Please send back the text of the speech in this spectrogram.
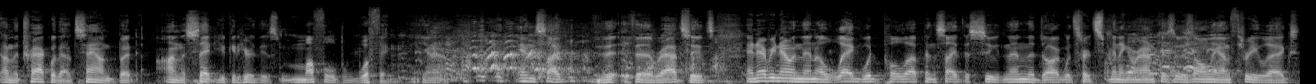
on the track without sound, but on the set you could hear this muffled woofing, you know, inside the, the rat suits. And every now and then a leg would pull up inside the suit, and then the dog would start spinning around because it was only on three legs.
